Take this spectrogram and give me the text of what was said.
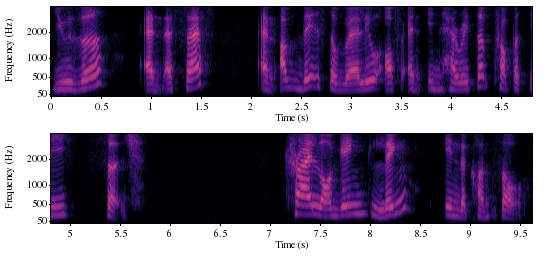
user and access, and updates the value of an inherited property search. Try logging link in the console.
